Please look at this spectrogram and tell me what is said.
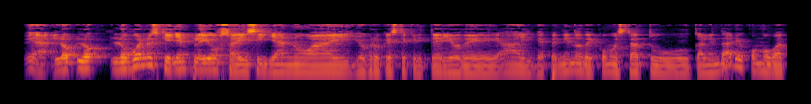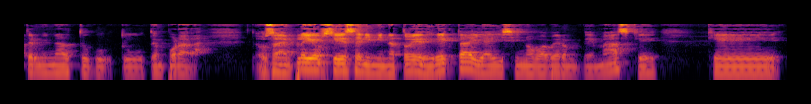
Mira, lo, lo, lo, bueno es que ya en playoffs ahí sí ya no hay, yo creo que este criterio de, ay, dependiendo de cómo está tu calendario, cómo va a terminar tu, tu temporada. O sea, en playoffs sí es eliminatoria directa y ahí sí no va a haber de más que, que,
